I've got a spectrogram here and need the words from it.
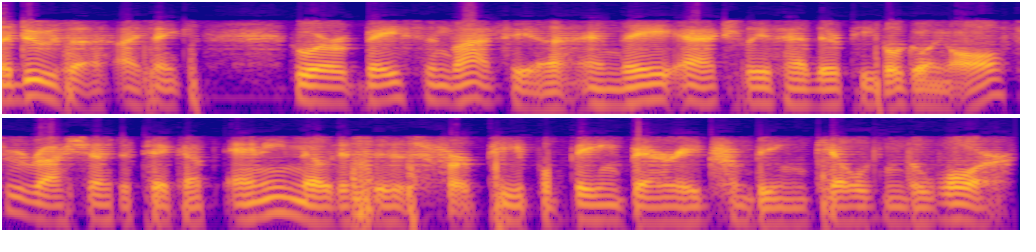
Meduza, I think who are based in Latvia, and they actually have had their people going all through Russia to pick up any notices for people being buried from being killed in the war.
